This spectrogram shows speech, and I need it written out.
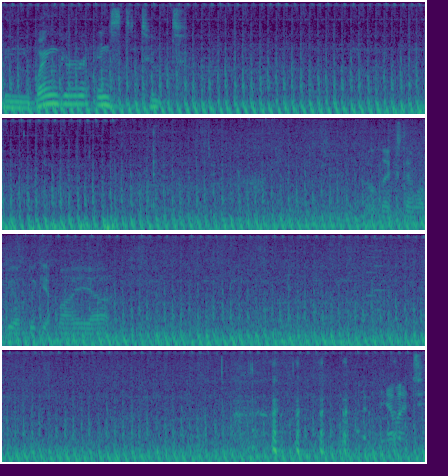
The Wenger Institute. Next time I'll be able to get my. Uh... Damn it!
